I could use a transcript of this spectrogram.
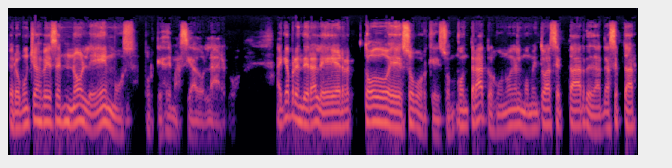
pero muchas veces no leemos porque es demasiado largo. Hay que aprender a leer todo eso porque son contratos. Uno en el momento de aceptar, de darle a aceptar,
